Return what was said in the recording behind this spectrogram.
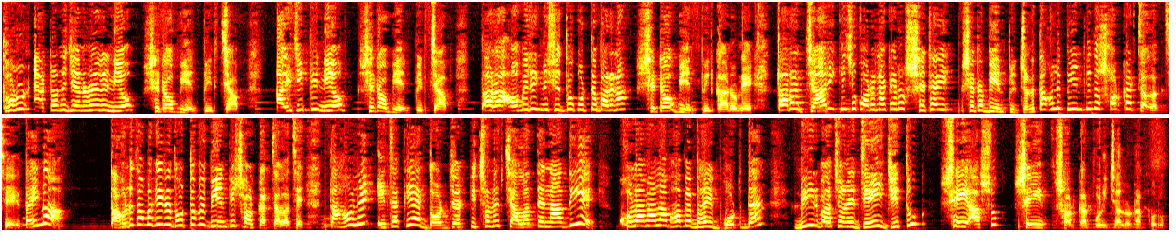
ধরুন অ্যাটর্নি জেনারেলের নিয়োগ, সেটাও বিএনপির চাপ। আইজিপি নিয়োগ, সেটাও বিএনপির চাপ। তারা আওয়ামী লীগ নিষিদ্ধ করতে পারে না, সেটাও বিএনপির কারণে। তারা যাই কিছু করে না কেন, সেটাই, সেটা বিএনপির জন্য। তাহলে বিএনপি তো সরকার চালাচ্ছে, তাই না? তাহলে তো আমাকে এটা ধরতে হবে বিএনপি সরকার চালাচ্ছে। তাহলে এটাকে আর দরজার পিছনে চালাতে না দিয়ে খোলামেলা ভাবে ভাই ভোট দেন নির্বাচনে যেই জিতুক সেই আসুক সেই সরকার পরিচালনা করুক।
